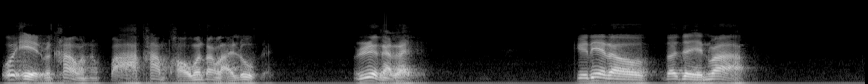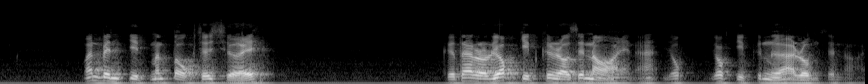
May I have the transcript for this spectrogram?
โอ้เอดมันเข้ามันทางป่า ข้ามเขามันตั้งหลายรูปเลยเรื่องอะไร คือนี่เราเราจะเห็นว่า มันเป็นจิตมันตกเฉยๆ คือถ้าเรายกจิตขึ้นเราเส้นหน่อยนะยกยกจิตขึ้นเหนืออารมณ์เส้นหน่อย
